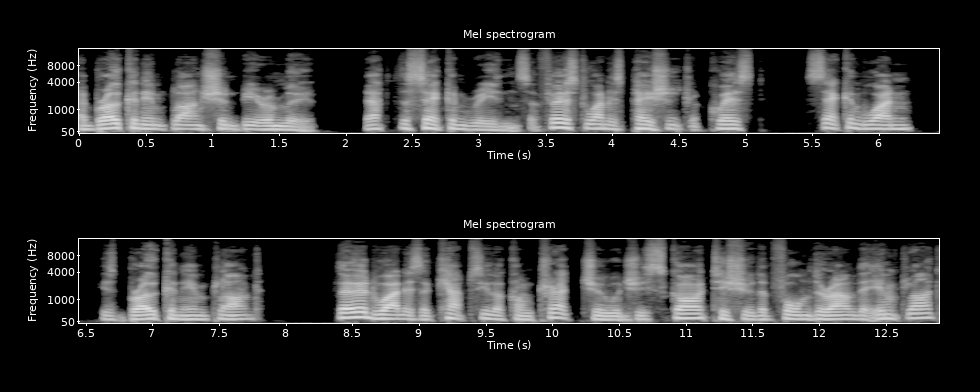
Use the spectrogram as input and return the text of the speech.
a broken implant should be removed. That's the second reason. So first one is patient request. Second one is broken implant. Third one is a capsular contracture, which is scar tissue that forms around the implant,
